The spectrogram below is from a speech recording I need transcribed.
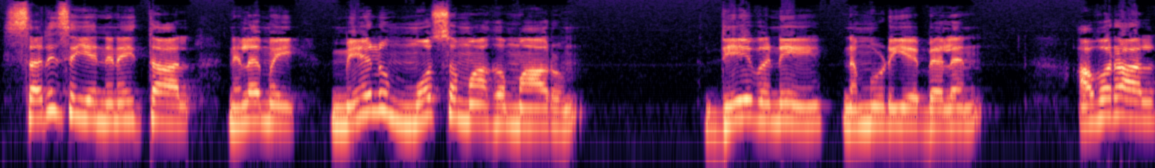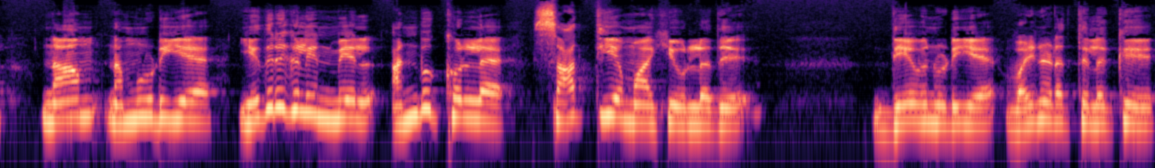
சரி செய்ய நினைத்தால் நிலைமை மேலும் மோசமாக மாறும். தேவனே நம்முடைய பலன். அவரால் நாம் நம்முடைய எதிரிகளின் மேல் அன்பு கொள்ள சாத்தியமாகியுள்ளது. தேவனுடைய வழிநடத்தலுக்கு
